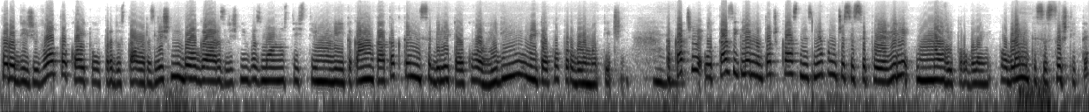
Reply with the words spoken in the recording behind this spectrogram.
поради живота, който предоставя различни блага, различни възможности, стимули и така нататък, те не са били толкова видими, не толкова проблематични. Mm-hmm. Така че от тази гледна точка аз не смятам, че са се появили нови проблеми. Проблемите са същите,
